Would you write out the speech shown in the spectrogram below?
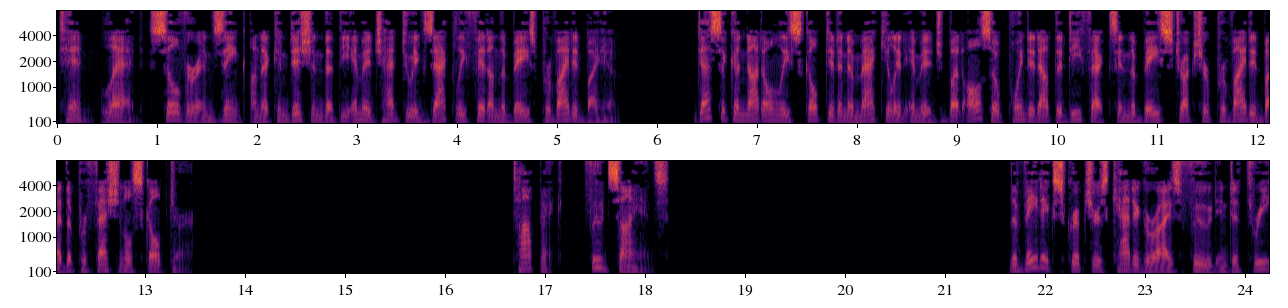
tin, lead, silver and zinc on a condition that the image had to exactly fit on the base provided by him. Desika not only sculpted an immaculate image but also pointed out the defects in the base structure provided by the professional sculptor. Food science The Vedic scriptures categorize food into three,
